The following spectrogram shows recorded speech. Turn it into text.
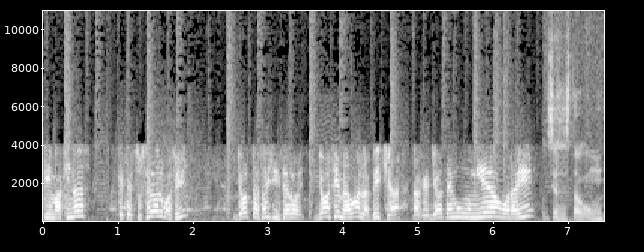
¿Te imaginas que te suceda algo así? Yo te soy sincero, yo así me hago en la picha, o que yo tengo un miedo por ahí. Si has estado con,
